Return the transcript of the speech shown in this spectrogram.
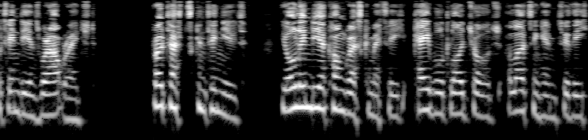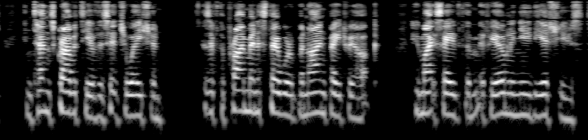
but Indians were outraged. Protests continued. The All India Congress Committee cabled Lloyd George, alerting him to the intense gravity of the situation, as if the Prime Minister were a benign patriarch who might save them if he only knew the issues.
